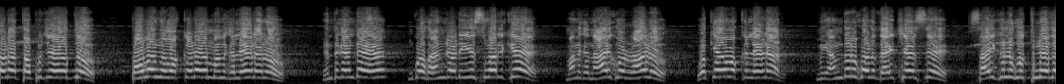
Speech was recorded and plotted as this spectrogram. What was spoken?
కూడా తప్పు చేయొద్దు. పవన్ ఒక్కడే మనకు లీడరు. ఎందుకంటే ఇంకొక హండ్రెడ్ ఇయర్స్ వరకే మనకు నాయకుడు రాడు. ఒకే ఒక్క లీడర్. మీ అందరూ కూడా దయచేసి సైకిల్ గుర్తు మీద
